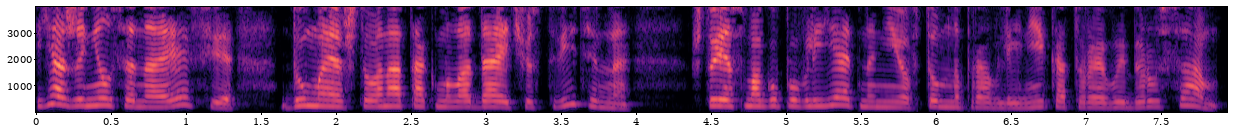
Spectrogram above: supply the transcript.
«Я женился на Эффи, думая, что она так молода и чувствительна, что я смогу повлиять на нее в том направлении, которое выберу сам,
